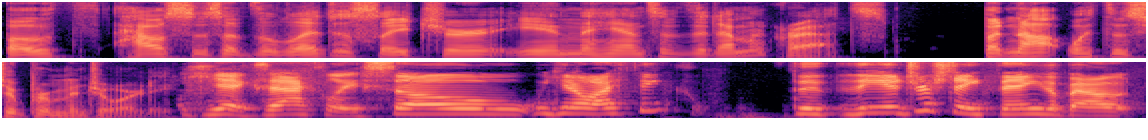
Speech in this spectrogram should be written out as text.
both houses of the legislature in the hands of the Democrats, but not with the supermajority? Yeah, exactly. So, you know, I think the, the interesting thing about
